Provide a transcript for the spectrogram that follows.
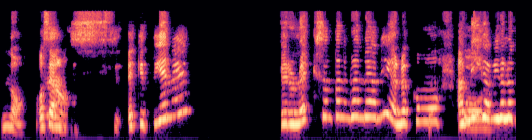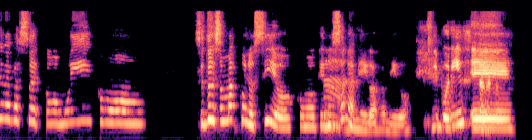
No. O sea, No, es que tiene, pero no es que sean tan grandes amigas, no es como, amiga, mira lo que me pasó, es como muy, como, siento que son más conocidos, como que no son mm, amigos, amigos. ni por Instagram, Eh,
